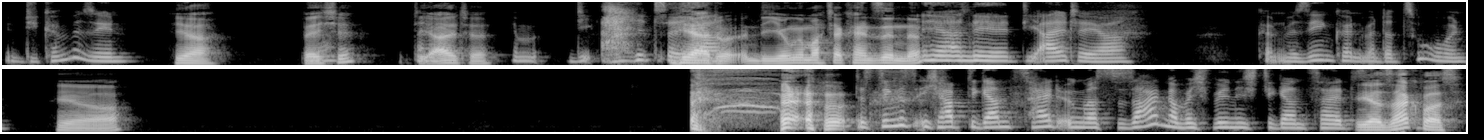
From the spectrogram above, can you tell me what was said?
Die können wir sehen. Ja. Welche? Die Meine- alte. Ja, Die alte, Ja, ja. Du, die junge macht ja keinen Sinn, ne? Ja, nee, die alte, ja. Könnten wir sehen, könnten wir dazu holen. Ja. Das Ding ist, ich habe die ganze Zeit irgendwas zu sagen, aber ich will nicht die ganze Zeit. ja, sag was.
